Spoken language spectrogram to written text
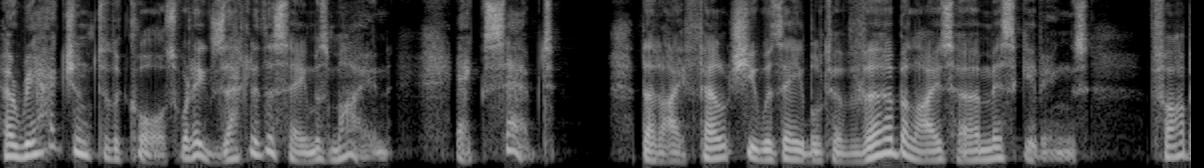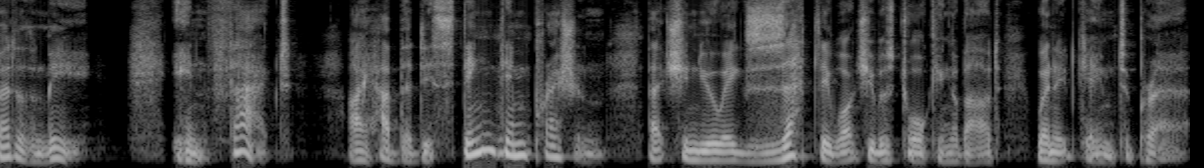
Her reaction to the course were exactly the same as mine, except that I felt she was able to verbalize her misgivings far better than me. In fact, I had the distinct impression that she knew exactly what she was talking about when it came to prayer.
